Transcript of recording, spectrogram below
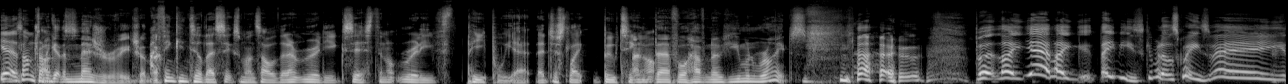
Yeah, Trying sometimes Trying to get the measure of each other. I think until they're six months old, they don't really exist. They're not really f- people yet. They're just like booting and up. therefore have no human rights. no, but like yeah, like babies, give them a little squeeze. Hey,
